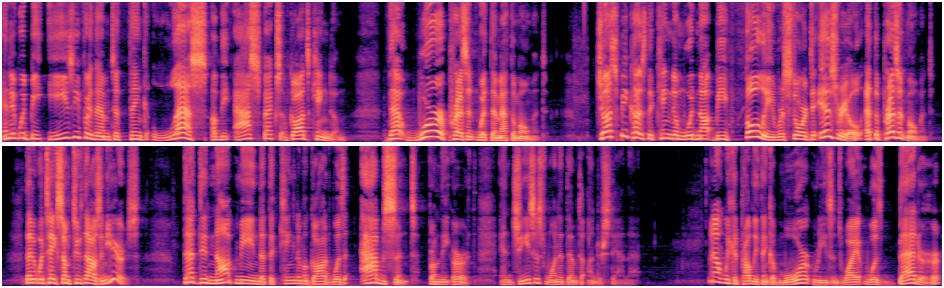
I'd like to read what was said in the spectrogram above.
And it would be easy for them to think less of the aspects of God's kingdom that were present with them at the moment. Just because the kingdom would not be fully restored to Israel at the present moment, that it would take some 2,000 years, that did not mean that the kingdom of God was absent from the earth. And Jesus wanted them to understand that. Now, we could probably think of more reasons why it was better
